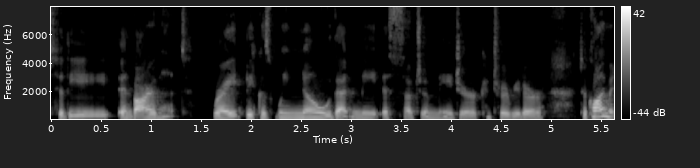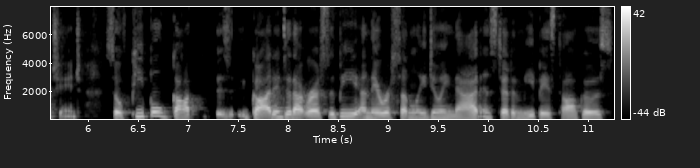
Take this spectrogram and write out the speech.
to the environment right? Because we know that meat is such a major contributor to climate change. So if people got got into that recipe and they were suddenly doing that instead of meat-based tacos,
